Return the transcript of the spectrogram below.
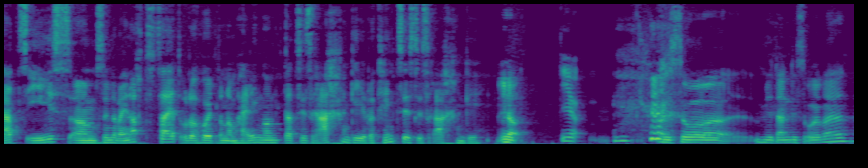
Das ist ähm, so in der Weihnachtszeit oder halt dann am Heiligen Abend, dass es Rachen geht oder kennt ihr es, das Rachen geht? Ja, Ja, also wir dann das alle,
